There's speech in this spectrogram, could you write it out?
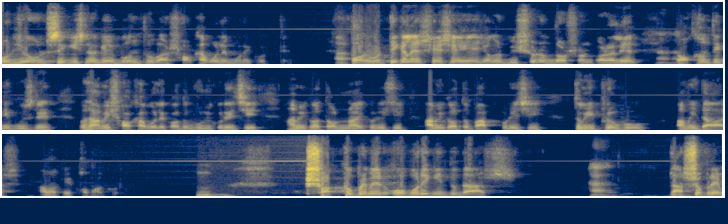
অর্জুন শ্রীকৃষ্ণকে বন্ধু বা সখা বলে মনে করতেন। আচ্ছা। পরবর্তীকালে শেষে যখন বিশ্বরূপ দর্শন করালেন হ্যাঁ, হ্যাঁ। তখন তিনি বুঝলেন "বলে, আমি সখা বলে কত ভুল করেছি আমি কত অন্যায় করেছি আমি কত পাপ করেছি। তুমি প্রভু আমি দাস আমাকে ক্ষমা করো। সখ্য প্রেমের ওপরে কিন্তু দাস। হ্যাঁ। দাস্য প্রেম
